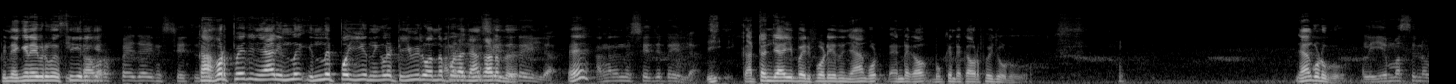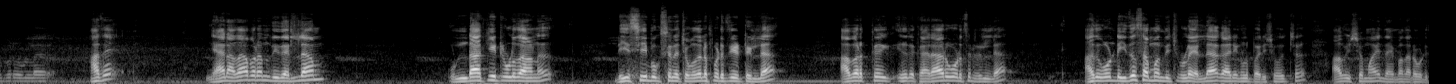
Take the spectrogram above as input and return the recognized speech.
പിന്നെ എങ്ങനെ ഇവർ പ്രസിദ്ധീകരിക്കുക? കവർ പേജ് ഞാൻ ഇന്ന് ഇന്നിപ്പോൾ ഈ നിങ്ങൾ ടി വിയിൽ വന്നപ്പോഴാണ് ഞാൻ കാണുന്നത്. അങ്ങനെ നിശ്ചയിച്ചിട്ടേ ഇല്ല. ഈ കട്ടൻ ചായയും പരിപ്പോടിയെന്ന് ഞാൻ എന്റെ ബുക്കിന്റെ കവർ പേജ് കൊടുക്കുമോ ഞാൻ കൊടുക്കുമോ അതെ. ഞാൻ അതാ പറയുന്നത് ഇതെല്ലാം ഉണ്ടാക്കിയിട്ടുള്ളതാണ്. ഡി സി ബുക്സിനെ ചുമതലപ്പെടുത്തിയിട്ടില്ല. അവർക്ക് ഇതിന് കരാർ കൊടുത്തിട്ടില്ല. അതുകൊണ്ട് ഇത് സംബന്ധിച്ചുള്ള എല്ലാ കാര്യങ്ങളും പരിശോധിച്ച് ആവശ്യമായ നിയമ നടപടി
